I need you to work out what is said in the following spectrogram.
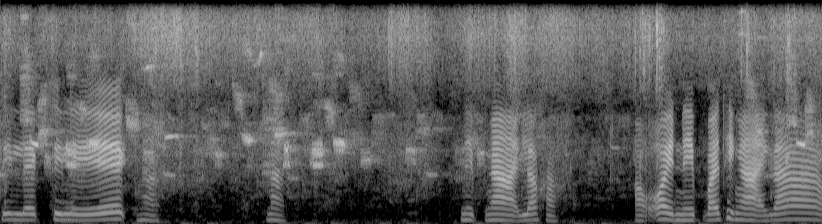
ตีเล็กตีเล็กนะนะ เน็บง่ายอีกแล้วค่ะ เอาอ้อยเน็บไว้ที่ง่ายอีกแล้ว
